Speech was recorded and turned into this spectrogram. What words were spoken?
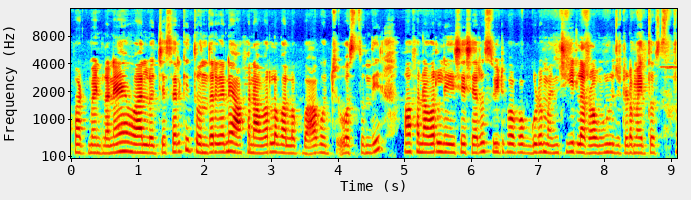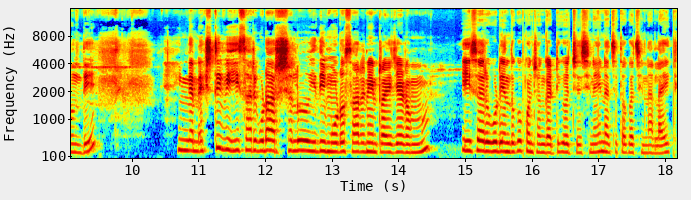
అపార్ట్మెంట్లోనే. వాళ్ళు వచ్చేసరికి తొందరగానే హాఫ్ అన్ అవర్లో వాళ్ళకు బాగా వచ్చి వస్తుంది. హాఫ్ అన్ అవర్లో వేసేసారు స్వీట్ పాపకు కూడా మంచి ఇట్లా రౌండ్లు చుట్టడం అయితే వస్తుంది. ఇంకా నెక్స్ట్ ఇవి ఈసారి కూడా అర్షలు ఇది మూడోసారి నేను ట్రై చేయడము. ఈసారి కూడా ఎందుకో కొంచెం గట్టిగా వచ్చేసినాయి. నచ్చితే ఒక చిన్న లైక్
